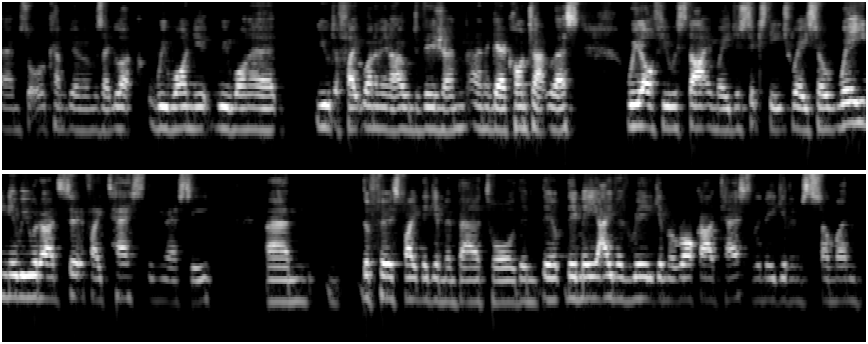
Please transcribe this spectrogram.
um, sort of come to him and was like, look, we want you, we want to you to fight one of in our division and get a contract with us. We'll offer you a starting wage of 60 each way. So we knew we would have had certified test in UFC. Um, the first fight they give him in Bellator, they, they, they may either really give him a rock hard test or they may give him someone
